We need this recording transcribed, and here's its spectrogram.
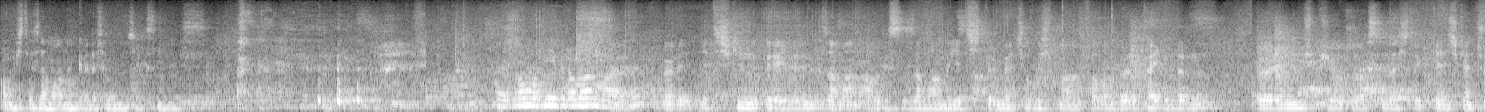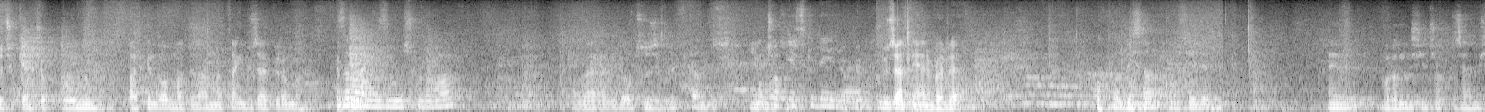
Ama işte zamanın kölesi olmayacaksın Deniz. Evet, Momo diye bir roman vardı. Böyle yetişkin bireylerin zaman algısı, zamanı yetiştirme, çalışma falan böyle kaygılarının öğrenilmiş bir şey oldu. Aslında işte gençken, çocukken çok bunun farkında olmadığını anlatan güzel bir roman. Ne zaman yazılmış bu roman? Vallahi herhalde 30 yıllık falandır. Ya çok eski değil yani. Güzel yani böyle okumadıysan tavsiye ederim. Evet, buranın ışığı çok güzelmiş.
